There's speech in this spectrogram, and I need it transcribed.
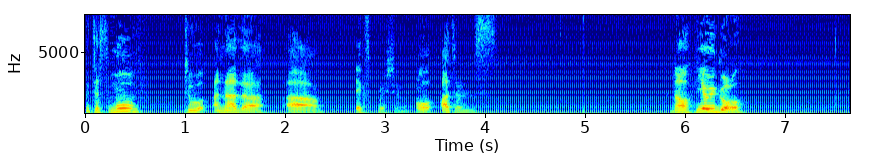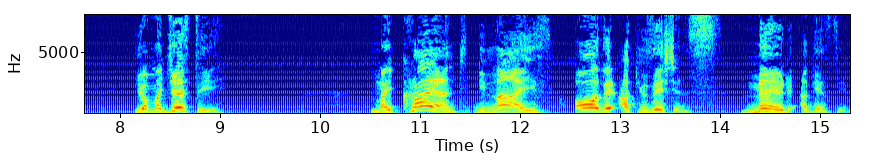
Let us move to another uh, expression or utterance. Now here we go. Your Majesty, my client denies all the accusations made against him.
